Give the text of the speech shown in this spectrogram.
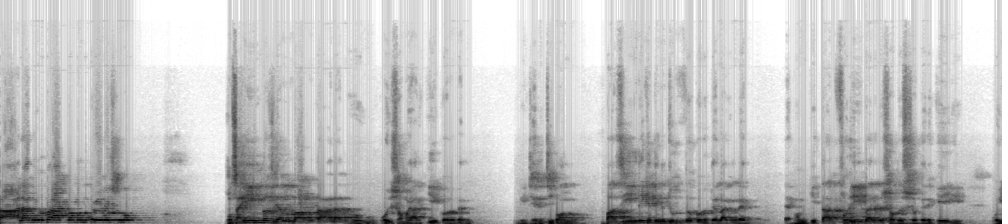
তাআলা নূর উপর আক্রমণ করে বসল। হুসাইন রাদিয়াল্লাহু তাআলা ওই সময় আর কি করবেন নিজের জীবন বাজি রেখে তিনি যুদ্ধ করতে লাগলেন। এমনকি তার পরিবারের সদস্যদেরকেই ওই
